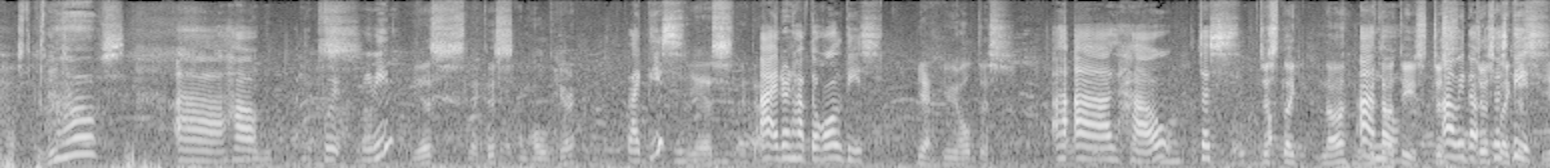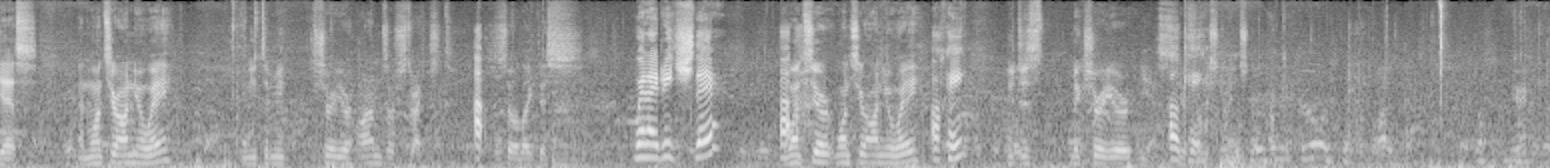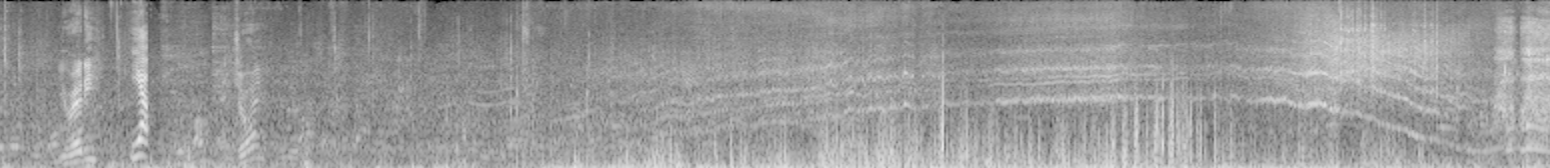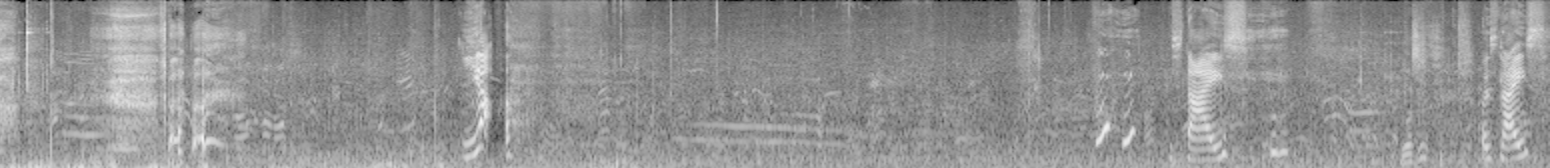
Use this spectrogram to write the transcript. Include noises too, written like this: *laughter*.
Hartstikke goed. Oops. Uh, how? Wait, really? Yes, like this and hold here. Like this? Yes, like that. I don't have to hold this. Yeah, you hold this. Uh, uh how? Just Just like no, Ah, without no. these. Just Ah, without- just just like this. this. Yes. And once you're on your way, you need to make sure your arms are stretched. Ah. So like this. when I reach there. Ah. Once you're once you're on your way, Okay. you just make sure you're yes, Okay. you're stretched. Okay. Okay. You ready? Yep. Enjoy. *laughs* Yeah. It's nice. *laughs* Was it? It's nice.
